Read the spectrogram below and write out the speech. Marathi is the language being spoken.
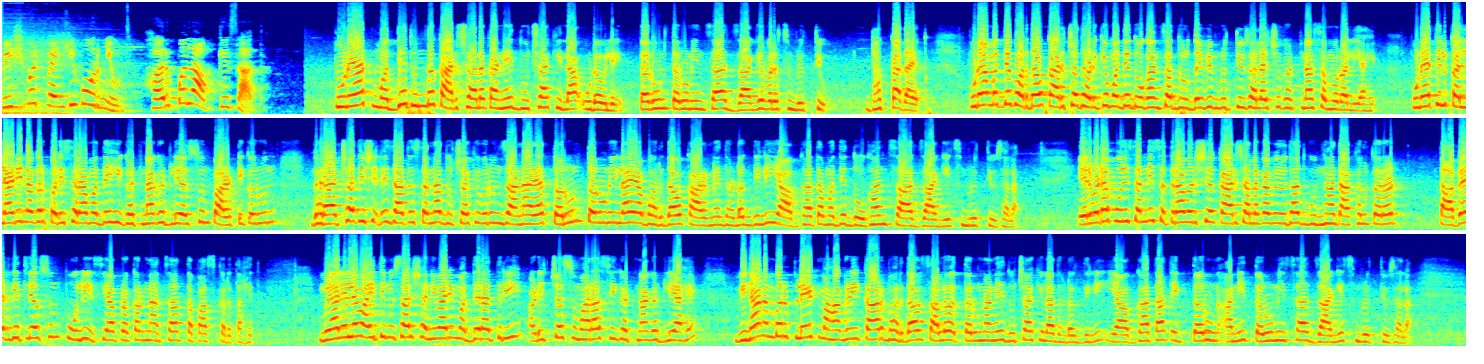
विश्व 24 न्यूज हर्पल आपके साथ. पुण्यात मध्यधुंद कारचालकाने दुचाकीला उडवले. तरुण तरुणींचा जागेवरच मृत्यू धक्कादायक. पुण्यामध्ये भरधाव कारच्या धडकेमध्ये दोघांचा दुर्दैवी मृत्यू झाल्याची घटना समोर आली आहे. पुण्यातील कल्याणी नगर परिसरामध्ये ही घटना घडली असून पार्टी करून घराच्या दिशेने जात असताना दुचाकीवरून जाणाऱ्या तरुण तरुणीला या भरधाव कारने धडक दिली. या अपघातामध्ये दोघांचा जागीच मृत्यू झाला. येरवडा पोलिसांनी सतरा वर्षीय कार चालकाविरोधात गुन्हा दाखल करत ताब्यात घेतले असून पोलीस या प्रकरणाचा तपास करत आहेत. मिळालेल्या माहितीनुसार शनिवारी मध्यरात्री अडीचच्या सुमारास ही घटना घडली आहे. विना नंबर प्लेट महागडी कार भरधाव चालवत तरुणाने दुचाकीला धडक दिली. या अपघातात एक तरुण आणि तरुणीचा जागीच मृत्यू झाला.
